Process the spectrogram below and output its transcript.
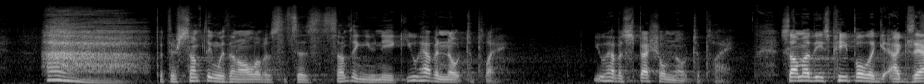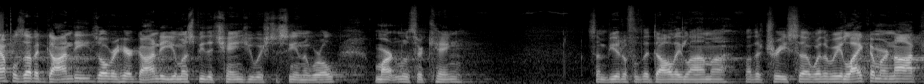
but there's something within all of us that says something unique. You have a note to play you have a special note to play. Some of these people, examples of it, Gandhi's over here. Gandhi, you must be the change you wish to see in the world. Martin Luther King. Some beautiful, the Dalai Lama, Mother Teresa, whether we like them or not.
